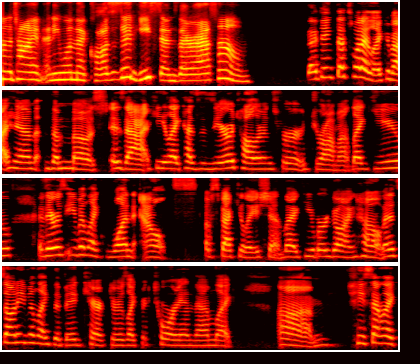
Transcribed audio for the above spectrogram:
of the time, anyone that causes it, he sends their ass home. I think that's what I like about him the most is that he like has zero tolerance for drama. Like you, if there was even like one ounce of speculation, like you were going home, and it's not even like the big characters like Victoria and them. Like, um, he sent like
